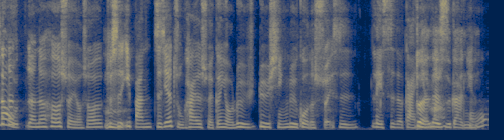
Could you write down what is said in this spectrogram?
那我那我人的喝水有时候就是一般直接煮开的水，跟有滤滤芯滤过的水是类似的概念对，类似概念。哦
